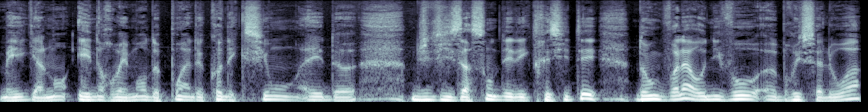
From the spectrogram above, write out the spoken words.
mais également énormément de points de connexion et de d'utilisation d'électricité. Donc voilà, au niveau euh, bruxellois,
